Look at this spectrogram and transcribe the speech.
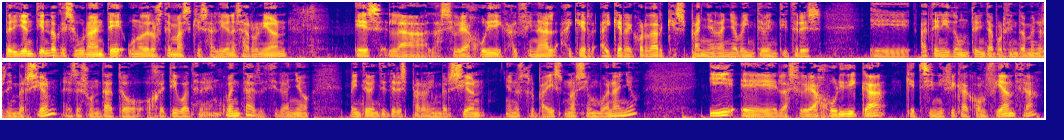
pero yo entiendo que seguramente uno de los temas que salió en esa reunión es la, la seguridad jurídica. Al final hay que, hay que recordar que España en el año 2023 eh, ha tenido un 30% menos de inversión. Este es un dato objetivo a tener en cuenta. Es decir, el año 2023 para la inversión en nuestro país no ha sido un buen año. Y eh, la seguridad jurídica, que significa confianza,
